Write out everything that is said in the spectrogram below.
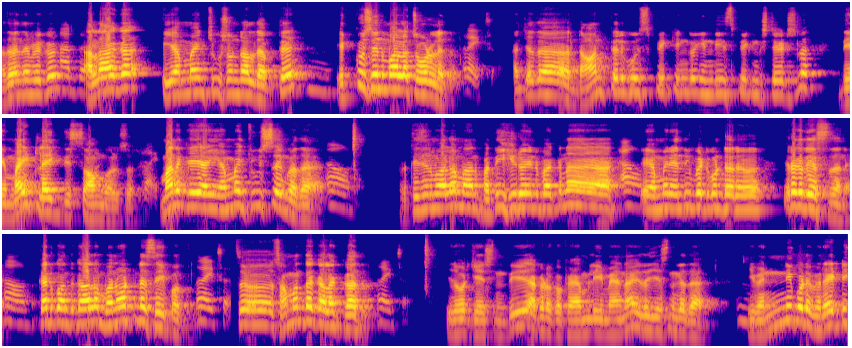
అర్థమైంది. మీకు? అలాగా ఈ అమ్మాయిని చూసి ఉండాలి తప్పితే ఎక్కువ సినిమాల్లో చూడలేదు. అంచేత non Telugu speaking Hindi speaking స్టేట్స్లో they might like this song also. మనకి ఈ అమ్మాయిని చూసాం కదా. ప్రతి సినిమాలో మన ప్రతి హీరోయిన్ పక్కన అమ్మాయిని ఎందుకు పెట్టుకుంటారు? ఇరగదీస్తుందని. కానీ కొంతకాలం మొనోటనెస్ అయిపోతుంది. సో సమంతకు అలా కాదు. ఇది ఒకటి చేసింది. అక్కడ ఒక ఫ్యామిలీ మ్యాన్ ఏదో చేసింది కదా. ఇవన్నీ కూడా వెరైటీ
